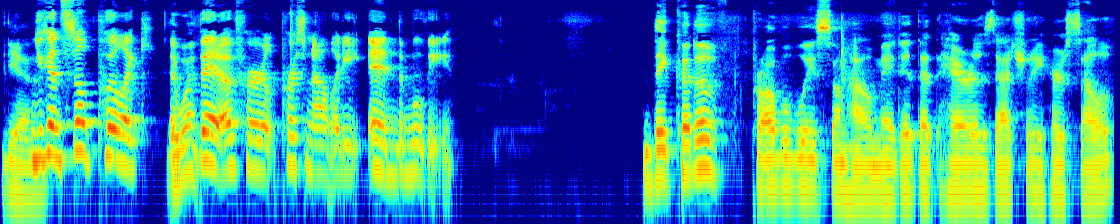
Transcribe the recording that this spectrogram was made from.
Yeah. you can still put like a bit of her personality in the movie. They could have probably somehow made it that Hera Hera's actually herself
